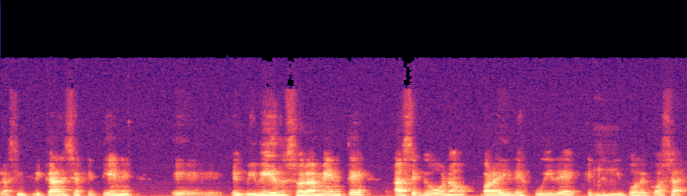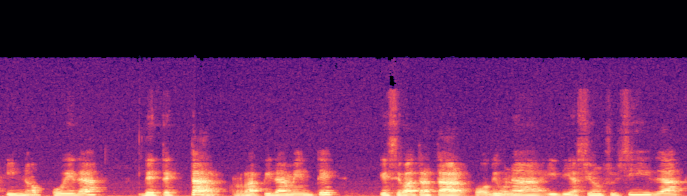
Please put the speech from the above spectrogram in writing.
las implicancias que tiene eh, el vivir solamente, hace que uno por ahí descuide este tipo de cosas y no pueda detectar rápidamente que se va a tratar o de una ideación suicida,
